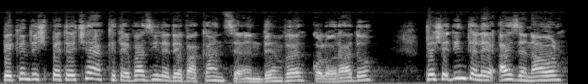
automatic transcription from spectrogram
pe când își petrecea câteva zile de vacanță în Denver, Colorado, președintele Eisenhower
